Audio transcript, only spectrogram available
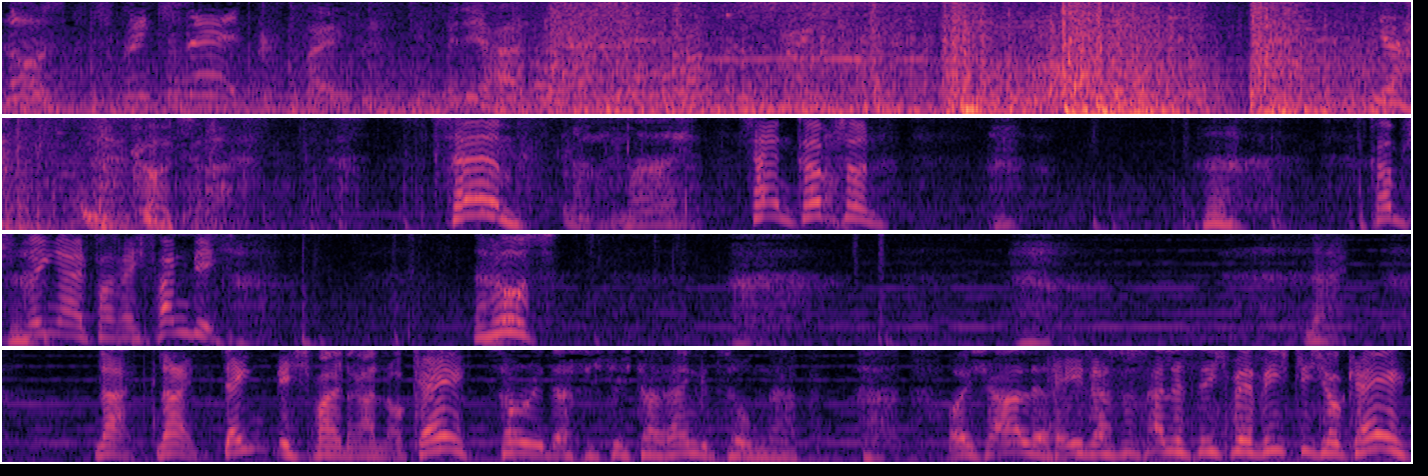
Los, spring schnell! Hey, gib mir die Hand. Ja. Gut so. Sam! Nochmal. Sam, komm schon! Komm, spring einfach, ich fang dich! Na los! Nein. Nein, nein, denk nicht mal dran, okay? Sorry, dass ich dich da reingezogen habe. Euch alle. Hey, das ist alles nicht mehr wichtig, okay?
